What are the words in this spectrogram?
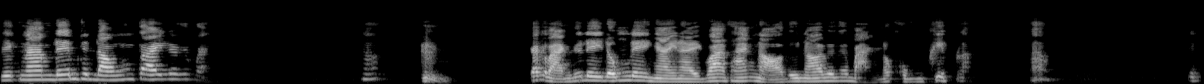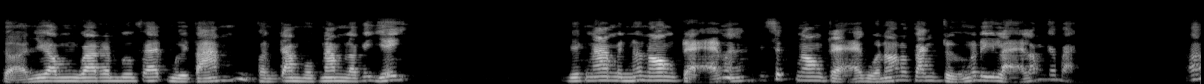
việt nam đếm trên đầu ngón tay đó các bạn. Đó. các bạn cứ đi đúng đi, ngày này qua tháng nọ tôi nói với các bạn nó khủng khiếp lắm. Đó. chứ cỡ như ông Warren Buffett 18 phần trăm một năm là cái gì? Việt Nam mình nó non trẻ mà, cái sức non trẻ của nó nó tăng trưởng, nó đi lẹ lắm các bạn. Đó.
